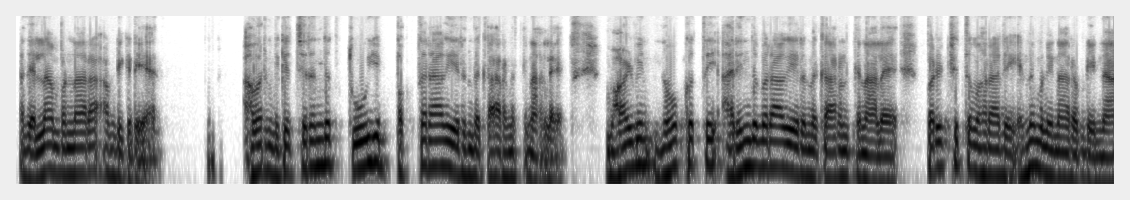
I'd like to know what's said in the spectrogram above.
அதெல்லாம் பண்ணாரா? அப்படி கிடையாது. அவர் மிகச்சிறந்த தூய பக்தராக இருந்த காரணத்தினால வாழ்வின் நோக்கத்தை அறிந்தவராக இருந்த காரணத்தினால பரீட்சித்து மகாராஜா என்ன பண்ணினார் அப்படின்னா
